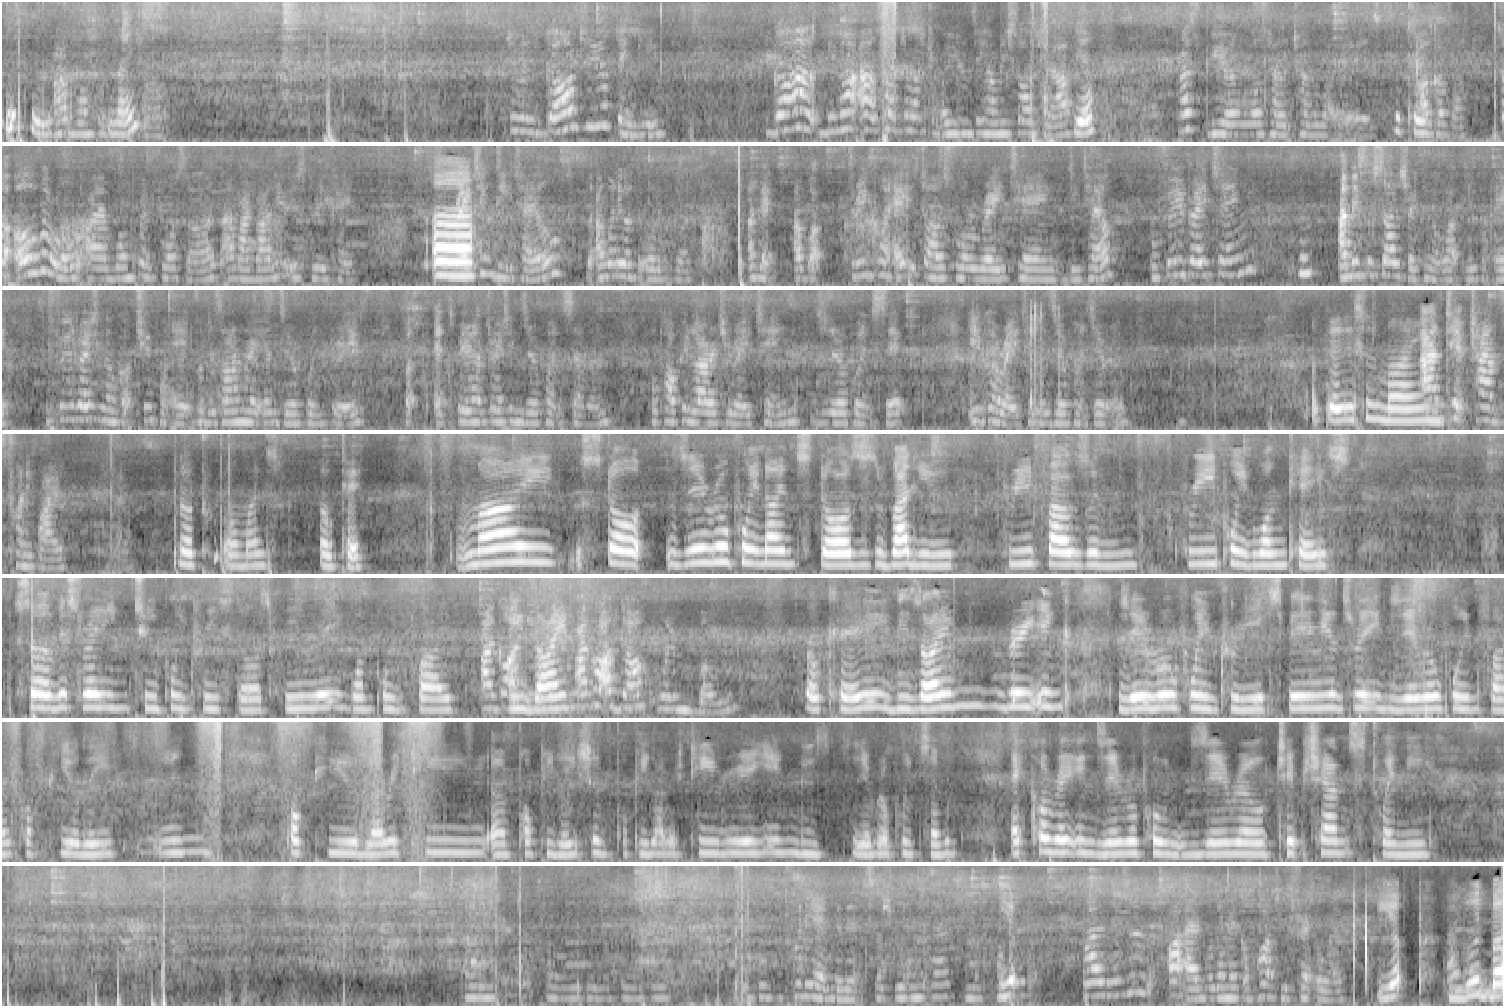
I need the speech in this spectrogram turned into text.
Ooh, Nice. Julian, go onto your thingy. Go out, do not outside the restaurant where you can see how many stars you have. yeah. Press view and we'll tell each other what it is. Okay. I'll go first. So overall, I have 1.4 stars and my value is 3k. Uh, rating details. but I'm going to go through all of it first. Okay, I've got 3.8 stars for rating detail. For food rating, Hmm. I mean for service rating, I've got 3.8. For food rating, I've got 2.8. For design rating, 0.3. For experience rating, 0.7. For popularity rating, 0.6. Eco rating, 0.0. okay, this is mine. And tip chance, 25. No, t- oh, mine's okay. My star zero point nine stars value three thousand three point one case. Service rating 2.3 stars. Food rating 1.5. Design. A, I got a dog wooden bowl. Okay. Design rating 0 0.3. Experience rating 0 0.5. Population. Popularity. Uh, population. Popularity rating 0 0.7. Echo rating 0.0. Tip chance 20. For 28 minutes, so should we end it there? And make a part Yep. Guys, this is our end. We're going to make a part two straight away. Yep. Bye. Goodbye.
